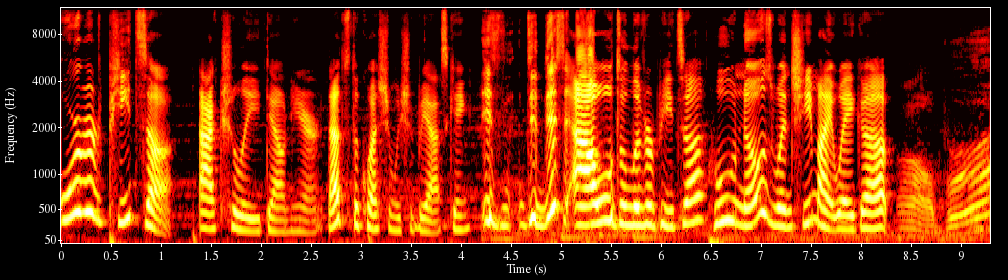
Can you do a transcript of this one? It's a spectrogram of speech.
ordered pizza? Actually, down here. That's the question we should be asking. Is did this owl deliver pizza? Who knows when she might wake up? Oh, brother.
